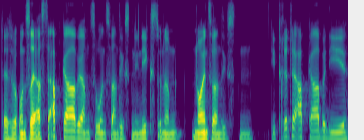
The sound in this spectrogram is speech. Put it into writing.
Das ist unsere erste Abgabe, am 22. die nächste und am 29 die dritte Abgabe, die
